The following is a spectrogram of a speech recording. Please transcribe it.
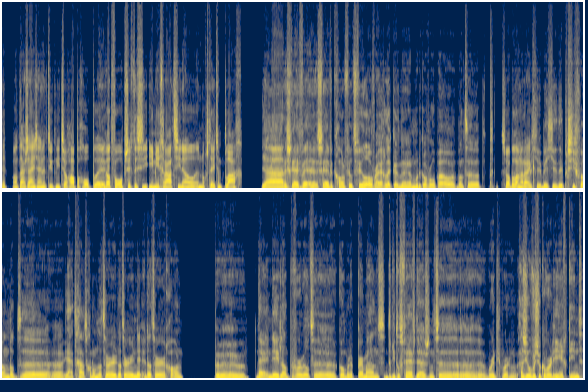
Want daar zijn zij natuurlijk niet zo happig op. In wat voor opzicht is die immigratie nou nog steeds een plaag? Ja, daar schrijf, schrijf ik gewoon veel te veel over eigenlijk. En daar moet ik over ophouden. Want dat is wel belangrijk. Daar word je een beetje depressief van. Want ja, het gaat gewoon om dat er, dat er, dat er gewoon nee, in Nederland bijvoorbeeld komen er per maand 3 tot 5000 uh, wordt, wordt, asielverzoeken worden ingediend.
